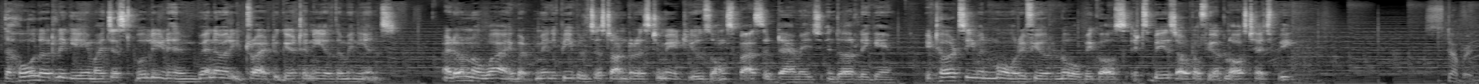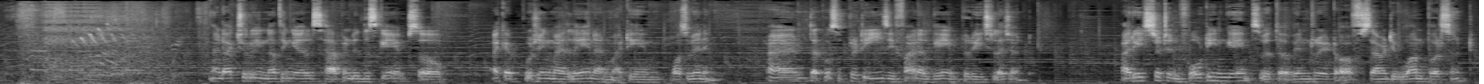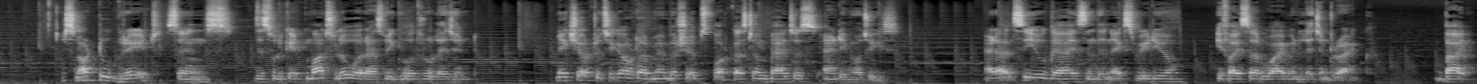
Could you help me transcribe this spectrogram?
The whole early game I just bullied him whenever he tried to get any of the minions. I don't know why, but many people just underestimate Yu Zhong's passive damage in the early game. It hurts even more if you're low because it's based out of your lost HP. Stubbornness. And actually nothing else happened in this game, so I kept pushing my lane and my team was winning and that was a pretty easy final game to reach Legend. I reached it in 14 games with a win rate of 71%. It's not too great since this will get much lower as we go through Legend. Make sure to check out our memberships for custom badges and emojis. And I'll see you guys in the next video if I survive in Legend rank. Bye.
